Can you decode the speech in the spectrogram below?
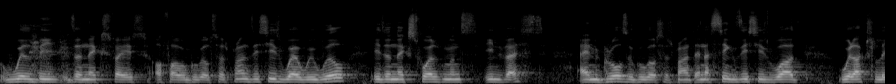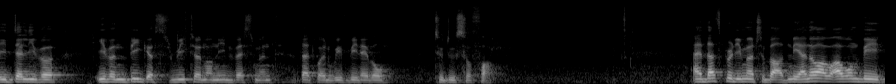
will be the next phase of our Google Search Appliance. This is where we will, in the next 12 months, invest and grow the Google Search Appliance. And I think this is what will actually deliver even biggest return on investment than what we've been able to do so far. And that's pretty much about me. I know I, I won't be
